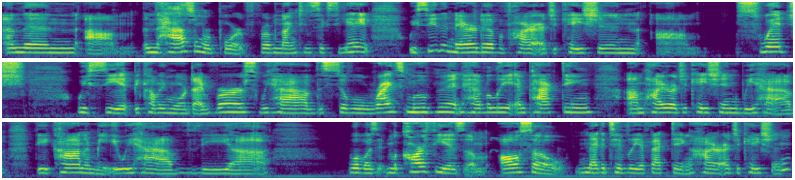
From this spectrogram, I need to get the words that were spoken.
And then um, in the Hazen Report from 1968, we see the narrative of higher education um, switch we see it becoming more diverse. We have the civil rights movement heavily impacting um, higher education. We have the economy. We have the, uh, what was it, McCarthyism also negatively affecting higher education.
